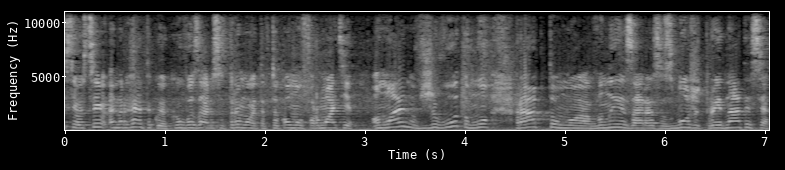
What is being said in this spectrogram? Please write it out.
зарядитися ось енергетикою, яку ви зараз отримуєте в такому форматі онлайн вживу. Тому раптом е, вони зараз зможуть приєднатися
